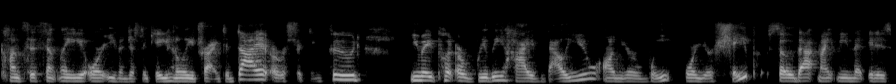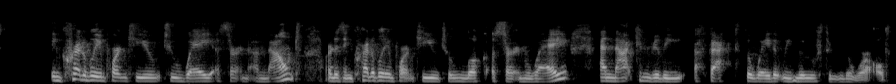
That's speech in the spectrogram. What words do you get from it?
consistently or even just occasionally trying to diet or restricting food. You may put a really high value on your weight or your shape. So that might mean that it is incredibly important to you to weigh a certain amount or it is incredibly important to you to look a certain way and that can really affect the way that we move through the world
